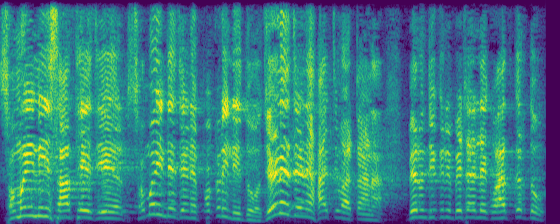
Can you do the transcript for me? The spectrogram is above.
સમયની સાથે જે, સમયને જેને પકડી લીધો, જેણે જેણે હાચવા ટાણા. બેન દીકરી બેઠા એટલે એક વાત કરતો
